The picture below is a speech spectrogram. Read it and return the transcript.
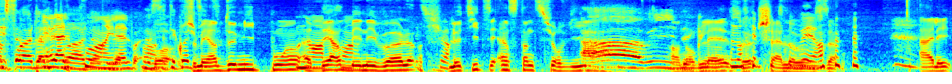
il a- Il a le point, il a le point. Bon, C'était quoi le je mets un titre demi-point Non, un point. bénévole. C'est sûr. Le titre c'est Instinct de survie. Ah oui en d'accord. anglais On aurait The pu Shallows. trouver, hein. Allez,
